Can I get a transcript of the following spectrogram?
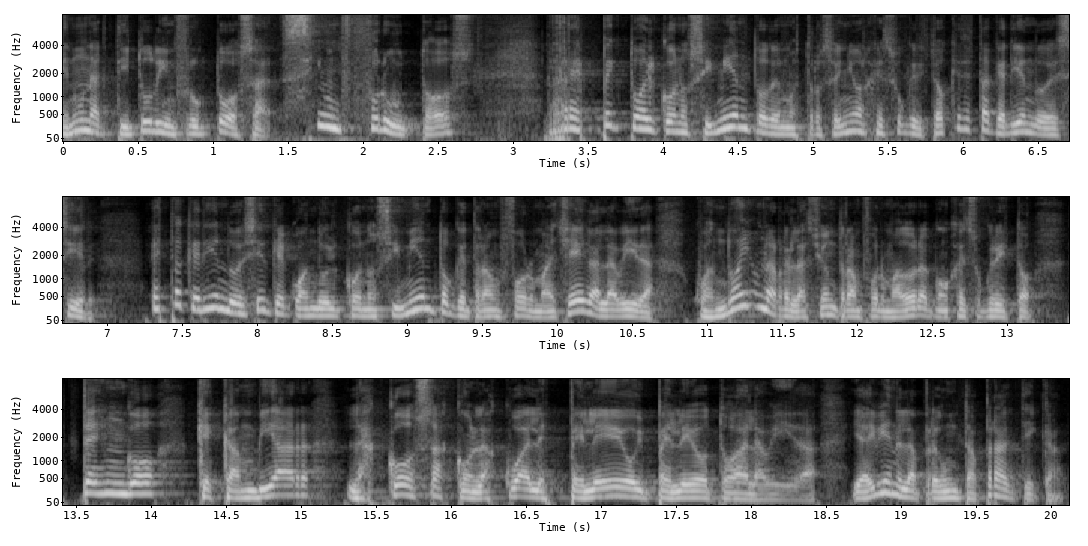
en una actitud infructuosa, sin frutos, respecto al conocimiento de nuestro Señor Jesucristo. ¿Qué está queriendo decir? Está queriendo decir que cuando el conocimiento que transforma llega a la vida, cuando hay una relación transformadora con Jesucristo, tengo que cambiar las cosas con las cuales peleo y peleo toda la vida. Y ahí viene la pregunta práctica.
